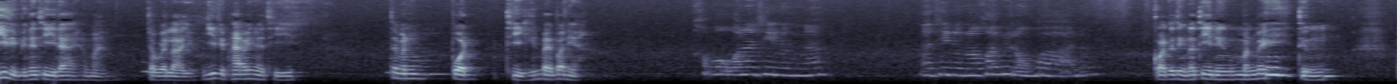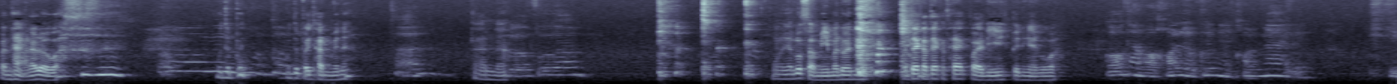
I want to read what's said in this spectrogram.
ยี่สิบวินาทีได้ประมาณจับเวลาอยู่ยี่สิบห้าวินาที แต่มันปวดถี่ขึ้นไปป่ะเนี่ย เขาบอกว่านาทีหนึ่งนะ นาทีหนึ่งเราค่อยไปโรงพยาบาลก่อนจะถึงนาทีหนึ่งมันไม่ถึงปัญหาแล้วเหรอวะกูจะไปมันจะไปทันไหมนะทันทันนะเหลือเฟือวันนี้รถสามีมาด้วยเนี่ยกระแทกกระแทกกระแทกไปนี้เป็นยังไงบ้างวะก็ทำว่าเขาเร็วขึ้นอย่างเขาง่ายเลยดี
